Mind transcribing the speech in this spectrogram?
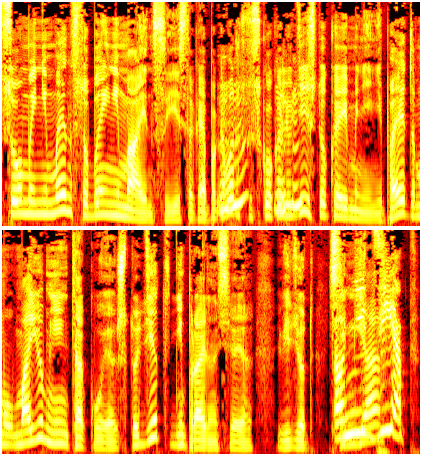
so many men, so many minds. Есть такая поговорка, сколько людей, столько и мнений. Поэтому мое мнение такое, что дед неправильно себя ведет. Он не Семья- дед,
